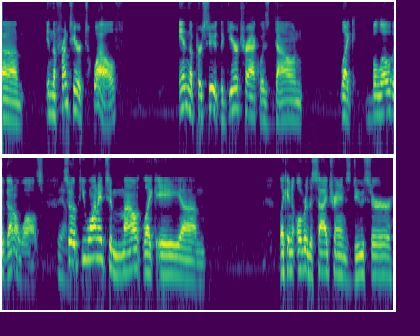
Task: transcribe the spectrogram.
um, in the Frontier 12, in the Pursuit, the gear track was down like below the gunnel walls. Yeah. So if you wanted to mount like a um, like an over the side transducer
